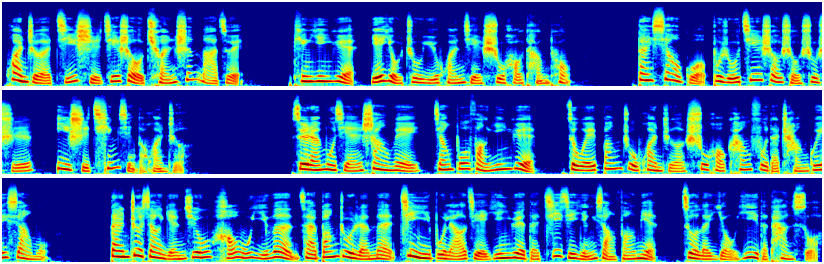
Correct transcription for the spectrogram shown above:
患者即使接受全身麻醉，听音乐也有助于缓解术后疼痛，但效果不如接受手术时意识清醒的患者。虽然目前尚未将播放音乐作为帮助患者术后康复的常规项目，但这项研究毫无疑问在帮助人们进一步了解音乐的积极影响方面做了有益的探索。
